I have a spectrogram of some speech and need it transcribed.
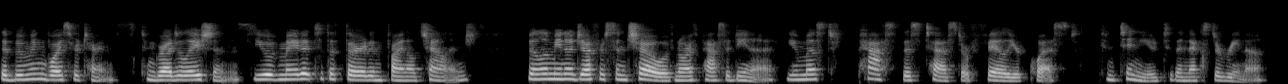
The booming voice returns. Congratulations. You have made it to the third and final challenge. Filomena Jefferson Cho of North Pasadena, you must pass this test or fail your quest. Continue to the next arena.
